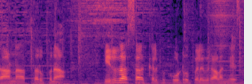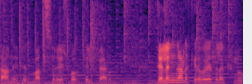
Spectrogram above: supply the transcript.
రాణా తరపున ఇరు రాష్ట్రాలకు కలిపి కోటి రూపాయల విరాళంగా ఇస్తామని నిర్మాత సురేష్ బాబు తెలిపారు. తెలంగాణకు ఇరవై ఐదు లక్షలు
